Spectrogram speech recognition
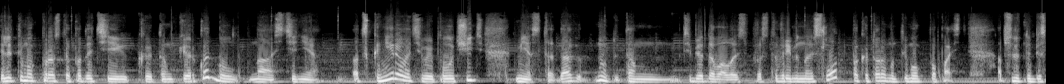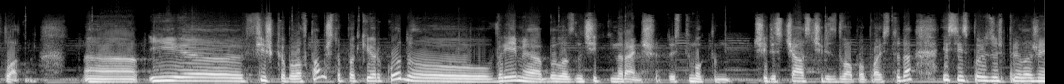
или ты мог просто подойти к, там, QR-код был на стене, отсканировать его и получить место, да, ну, там тебе давалось просто временной слот, по которому ты мог попасть, абсолютно бесплатно. А, и э, фишка была в том, что по QR-коду время было значительно раньше, то есть ты мог там через час, через два попасть туда, если используешь приложение,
